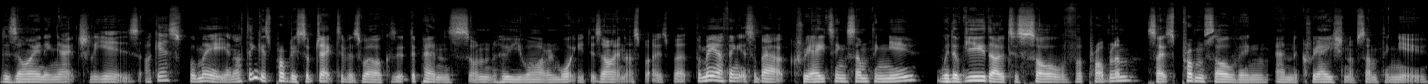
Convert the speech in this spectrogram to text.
designing actually is. I guess for me, and I think it's probably subjective as well because it depends on who you are and what you design, I suppose. But for me, I think it's about creating something new with a view, though, to solve a problem. So it's problem solving and the creation of something new.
